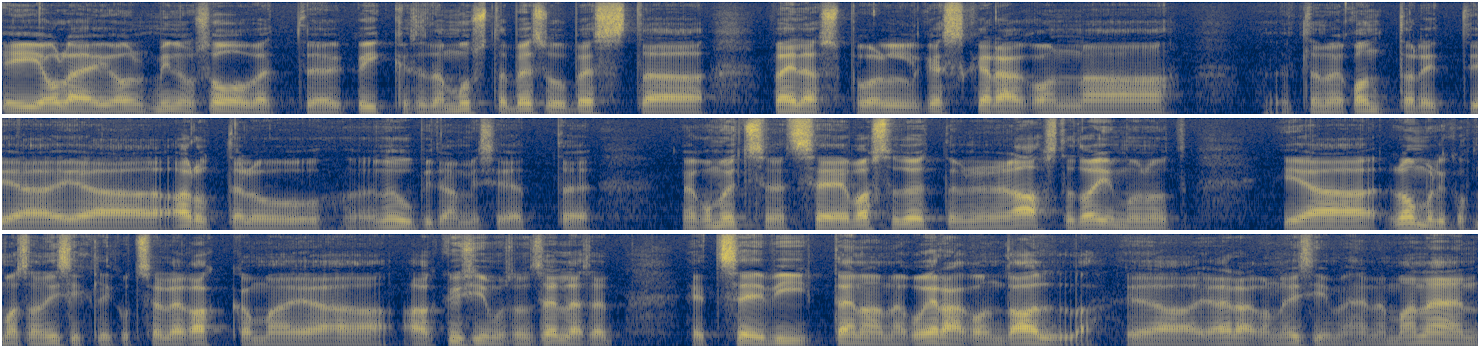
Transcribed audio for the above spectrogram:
ei ole ju olnud minu soov, et äh, kõike seda musta pesu pesta väljaspool Keskerakonna ütleme kontorit ja, ja arutelu nõupidamisi, et äh, nagu ma ütlesin, et see vastutöötamine on aasta toimunud ja loomulikult ma saan isiklikult sellega hakkama ja, küsimus on selles, et, et see viib täna nagu erakonda alla ja, ja erakonna esimehena ma näen,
